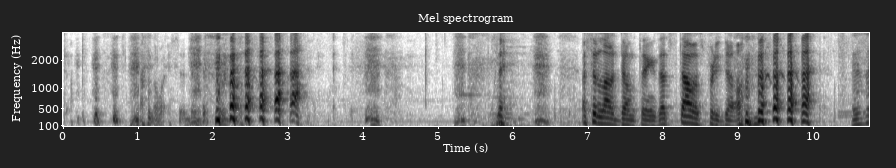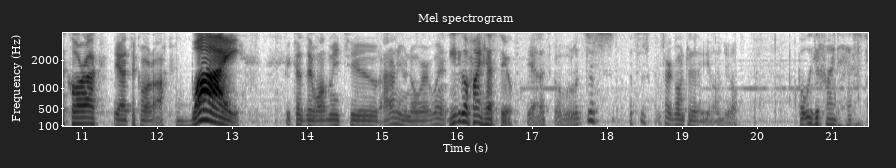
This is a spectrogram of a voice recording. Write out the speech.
dumb. I don't know why I said that. So. I said a lot of dumb things. That's that was pretty dumb. Is this a Korok? yeah, it's a Korok. Why? Because they want me to. I don't even know where it went. You need to go find Hestu. Yeah, let's go. Let's just let's just start going to that yellow deal. But we could find Hestu.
